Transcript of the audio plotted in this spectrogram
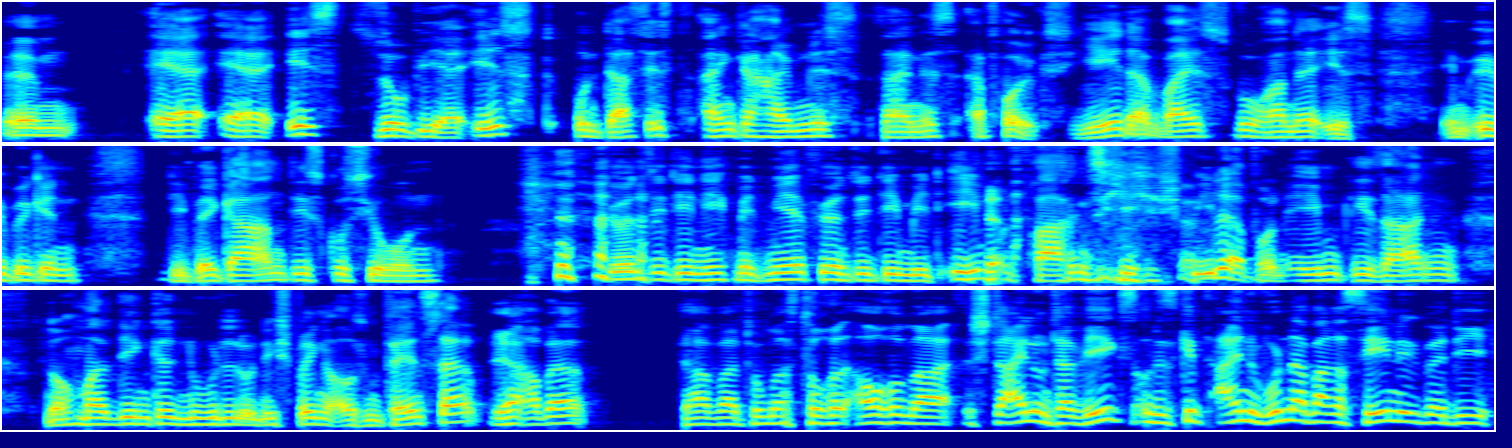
Ähm, er, er ist so, wie er ist, und das ist ein Geheimnis seines Erfolgs. Jeder weiß, woran er ist. Im Übrigen, die Vegan-Diskussion führen Sie die nicht mit mir, führen Sie die mit ihm und fragen Sie Spieler von ihm, die sagen, nochmal Dinkelnudel und ich springe aus dem Fenster. Ja, aber da war Thomas Tuchel auch immer steil unterwegs und es gibt eine wunderbare Szene, über die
